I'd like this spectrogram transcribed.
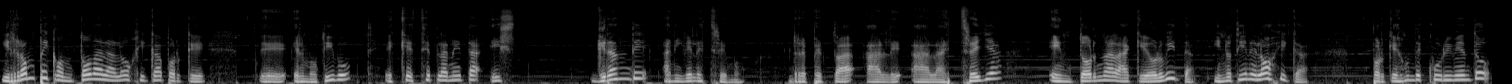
Y rompe con toda la lógica porque eh, el motivo es que este planeta es grande a nivel extremo respecto a, la estrella en torno a la que orbita. Y no tiene lógica, porque es un descubrimiento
